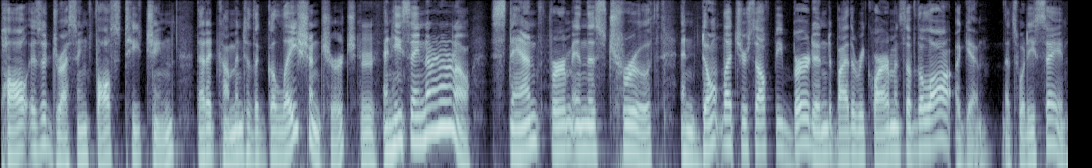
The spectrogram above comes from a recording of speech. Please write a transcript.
Paul is addressing false teaching that had come into the Galatian church. Mm. And he's saying, no, no, no, no. Stand firm in this truth and don't let yourself be burdened by the requirements of the law again. That's what he's saying.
